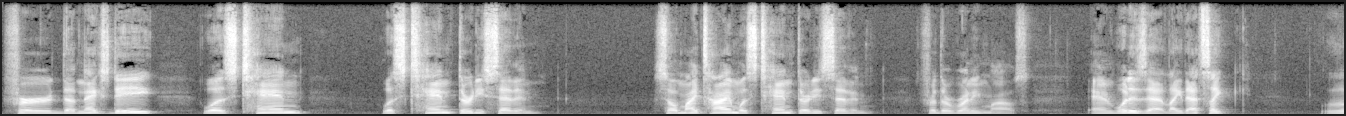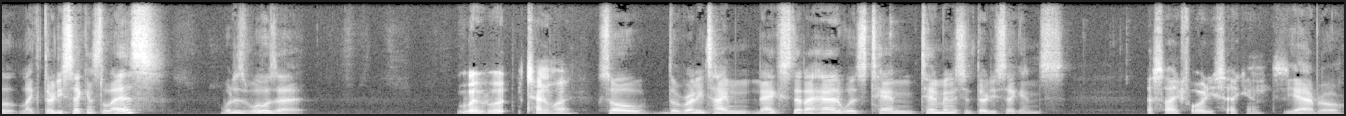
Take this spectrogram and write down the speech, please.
for the next day was 10 was 1037 so my time was 1037 for the running miles. And what is that? Like that's like like 30 seconds less? What is what was that wait what 10 what so the running time next that i had was 10 10 minutes and 30 seconds that's like 40 seconds. Yeah, bro.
